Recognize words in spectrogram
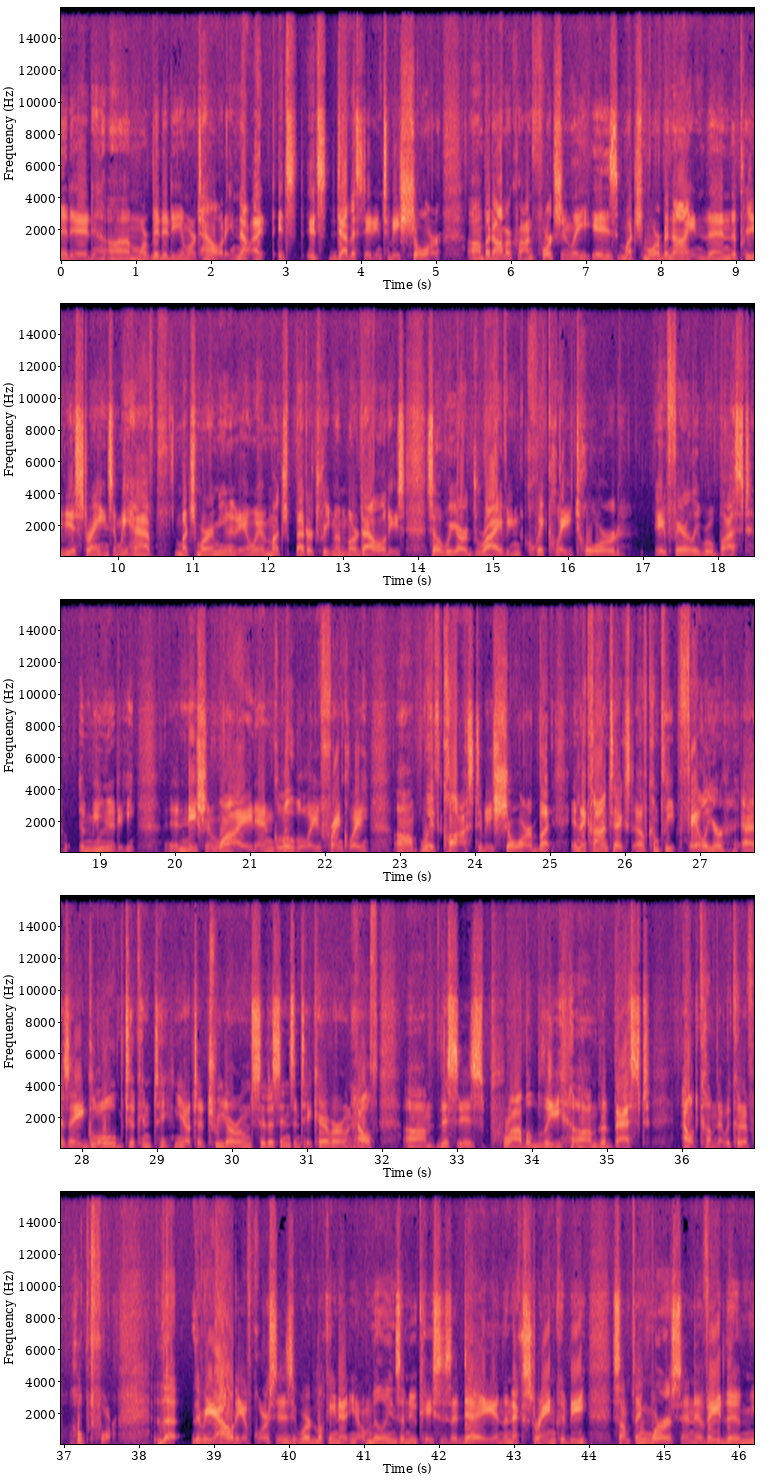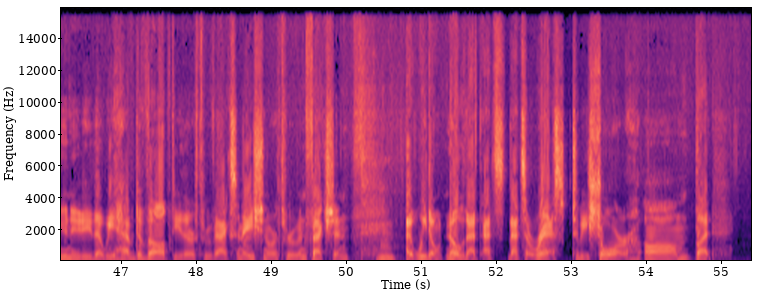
uh, morbidity and mortality. Now, I, it's it's devastating to be sure, um, but Omicron, fortunately, is much more benign than the previous strains, and we have much more immunity and we have much better treatment modalities. So we are driving quickly toward a fairly robust immunity nationwide and globally, frankly, um, with cost to be sure. But in the context of complete failure as a globe to continue, you know, to treat our own citizens and take care of our own health, um, this is probably um, the best outcome that we could have hoped for. The the reality, of course, is we're looking at you know millions of new cases a day, and the next strain could be something worse and evade the immunity that we have developed either through vaccination or through infection. Mm. We don't know that. That's that's a risk to be sure, um, but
